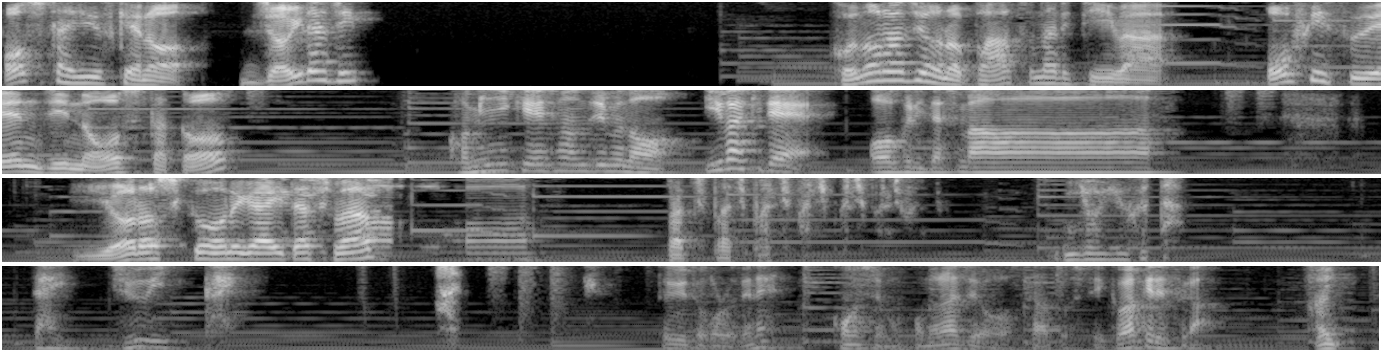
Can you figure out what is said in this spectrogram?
押田祐介のジョイラジ。このラジオのパーソナリティは、オフィスエンジンの押田と、コミュニケーションジムのいわきでお送りいたします。よろしくお願いいたします。パチパチパチパチパチパチパチ。余裕型。第11回。はい。というところでね、今週もこのラジオをスタートしていくわけですが、はい。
